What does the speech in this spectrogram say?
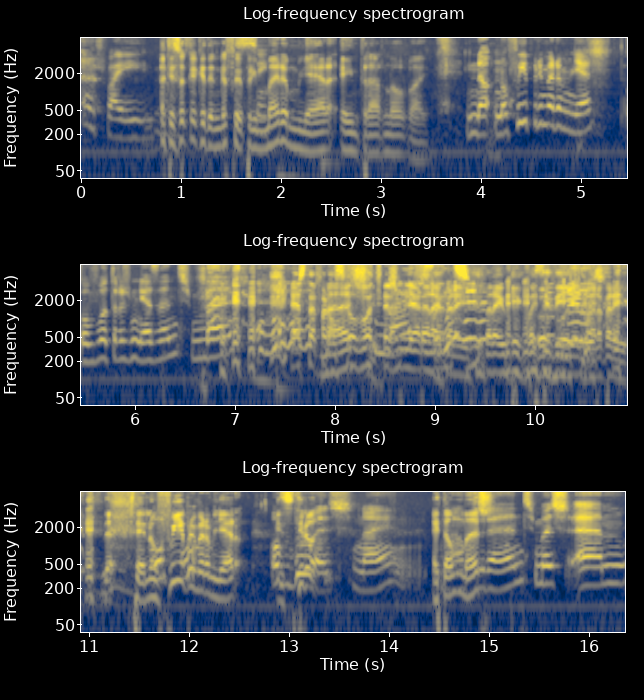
Vamos para aí. Atenção que a Catarina foi a Sim. primeira mulher a entrar na Obey. Não, não fui a primeira mulher, houve outras mulheres antes, mas. Esta frase Mas- houve outras mas- mulheres Peraí, antes. peraí, peraí, o que é que vai ser daí agora? Peraí. Não, não fui a primeira mulher. Houve existiram- duas, não é? Então, mas- Antes, mas, ahm,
